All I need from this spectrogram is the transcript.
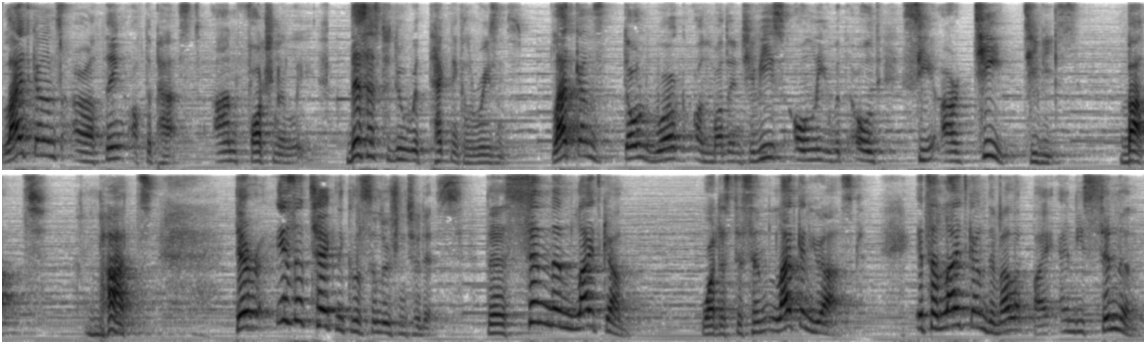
Light guns are a thing of the past, unfortunately. This has to do with technical reasons. Light guns don't work on modern TVs, only with old CRT TVs. But, but, there is a technical solution to this. The Sinden light gun. What is the Sinden light gun, you ask? It's a light gun developed by Andy Sinden.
